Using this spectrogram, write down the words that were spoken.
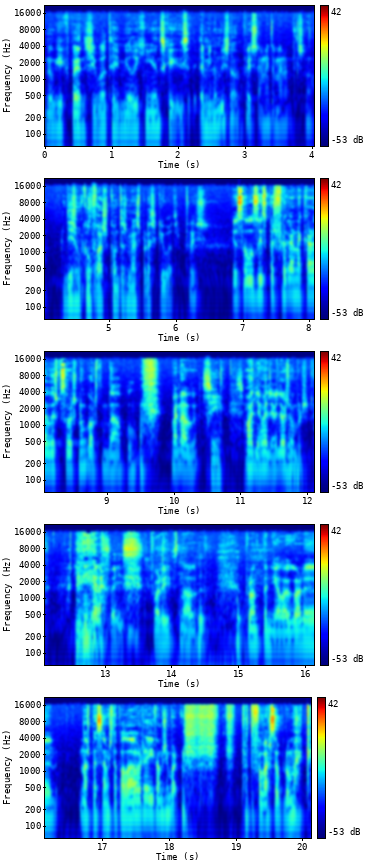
no Geekbench e o outro tem 1500, que é isso? a mim não me diz nada. Pois, a mim também não me diz não. Diz-me que um Sim. faz contas mais depressa que o outro. Pois. Eu só uso isso para esfregar na cara das pessoas que não gostam da Apple. Mais nada. Sim. sim. Olha, olha, olha os números. In your Yeah. face. Fora isso, nada. Pronto, Daniel, agora nós passamos a palavra e vamos embora. para tu falar sobre o Mac.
